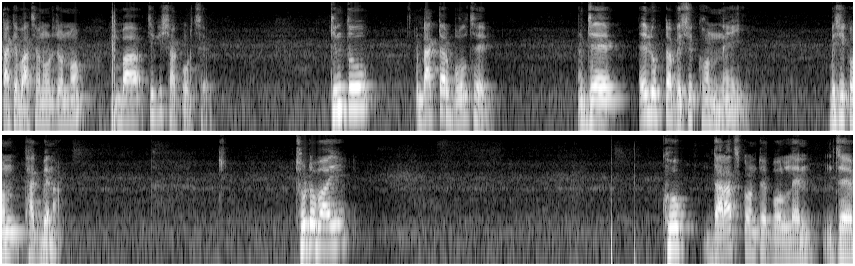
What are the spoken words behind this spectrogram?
তাকে বাঁচানোর জন্য বা চিকিৎসা করছে। কিন্তু ডাক্তার বলছে যে, এই লোকটা বেশিক্ষণ নেই, বেশিক্ষণ থাকবে না। ছোট ভাই খুব দারাজ কণ্ঠে বললেন যে,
